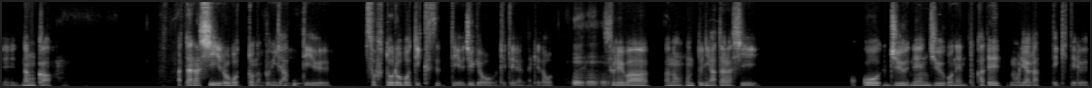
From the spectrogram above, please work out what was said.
えーなんか、新しいロボットの分野っていう、ソフトロボティクスっていう授業を受けてるんだけど、それは、あの、本当に新しい、ここ10年、15年とかで盛り上がってきてる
